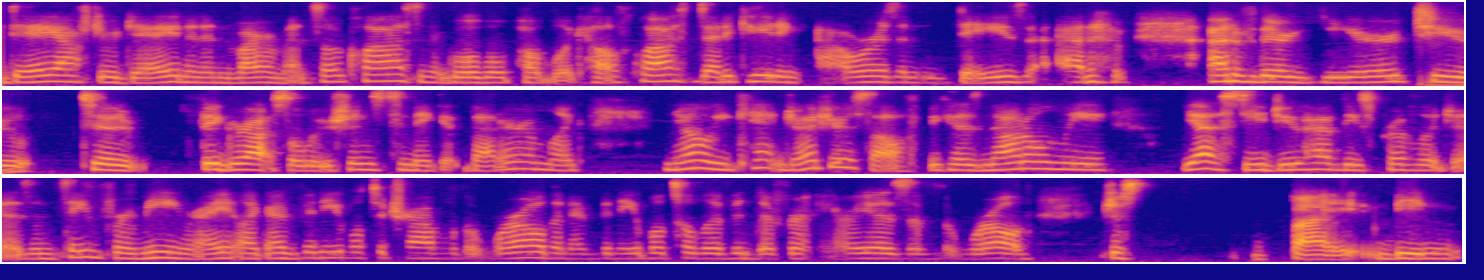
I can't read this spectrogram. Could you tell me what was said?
day after day in an environmental class and a global public health class, dedicating hours and days out of out of their year to mm-hmm. to figure out solutions to make it better. I'm like, no, you can't judge yourself because not only yes, you do have these privileges. And same for me, right? Like I've been able to travel the world and I've been able to live in different areas of the world just by being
